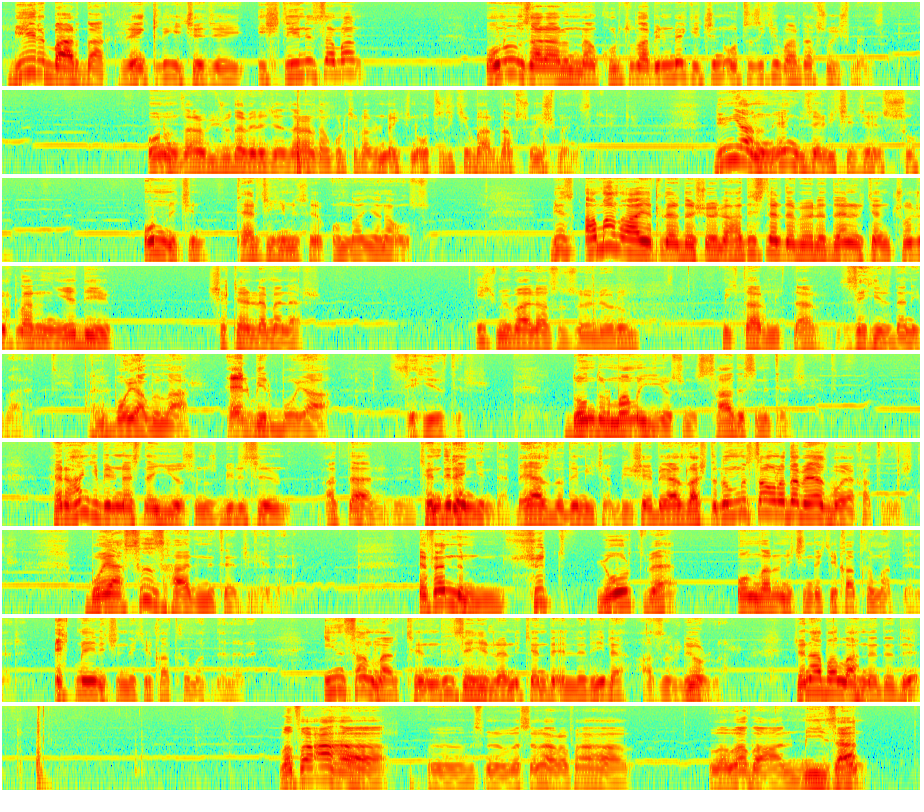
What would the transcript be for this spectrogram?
Bir bardak renkli içeceği içtiğiniz zaman onun zararından kurtulabilmek için 32 bardak su içmeniz gerekiyor. Onun zarar, vücuda vereceği zarardan kurtulabilmek için 32 bardak su içmeniz gerekiyor. Dünyanın en güzel içeceği su. Onun için tercihimiz hep ondan yana olsun. Biz aman ayetlerde şöyle, hadislerde böyle denirken çocukların yediği şekerlemeler, hiç mübalağası söylüyorum, miktar miktar zehirden ibarettir. Bu boyalılar, her bir boya zehirdir. Dondurma mı yiyorsunuz? Sadesini tercih edin. Herhangi bir nesne yiyorsunuz. Birisi hatta kendi renginde, beyaz da demeyeceğim. Bir şey beyazlaştırılmışsa ona da beyaz boya katılmıştır. Boyasız halini tercih edelim. Efendim süt, yoğurt ve onların içindeki katkı maddeleri, ekmeğin içindeki katkı maddeleri. İnsanlar kendi zehirlerini kendi elleriyle hazırlıyorlar. Cenab-ı Allah ne dedi? Rafa'aha Bismillah ve sema rafa'aha ve vada'al mizan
